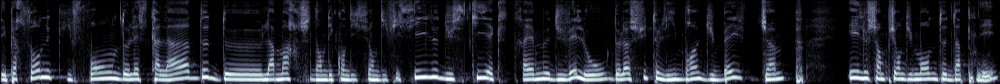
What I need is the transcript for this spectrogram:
des personnes qui font de l'escalade, de la marche dans des conditions difficiles, du ski extrême, du vélo, de la chute libre, du base jump et le champion du monde d'apnée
